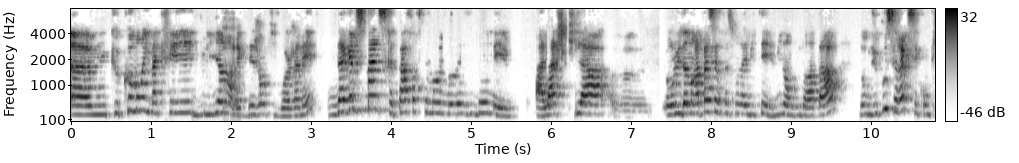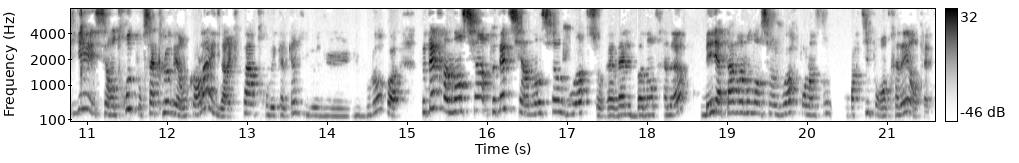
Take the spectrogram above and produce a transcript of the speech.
euh, que comment il va créer du lien avec des gens qu'il voit jamais. Nagelsmann serait pas forcément une mauvaise idée, mais à l'âge qu'il a, euh, on lui donnera pas cette responsabilité et lui n'en voudra pas. Donc du coup, c'est vrai que c'est compliqué et c'est entre autres pour ça que Love est encore là. Ils n'arrivent pas à trouver quelqu'un qui veut du, du boulot, quoi. Peut-être un ancien, peut-être si un ancien joueur se révèle bon entraîneur, mais il n'y a pas vraiment d'anciens joueurs pour l'instant qui sont partis pour entraîner en fait.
